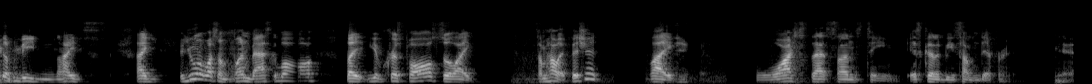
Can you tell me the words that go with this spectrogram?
gonna be nice. Like, if you want to watch some fun basketball, but you have Chris Paul, so like somehow efficient, like watch that Suns team. It's gonna be something different. Yeah.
